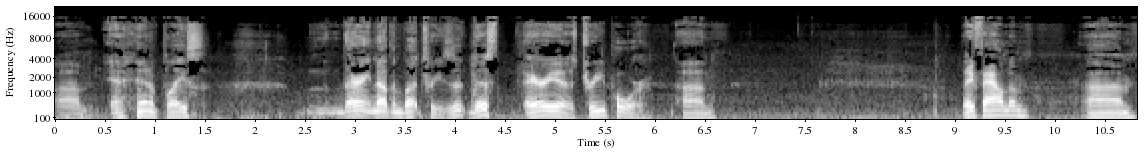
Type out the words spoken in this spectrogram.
um, in, in, a place, there ain't nothing but trees. This area is tree poor. Um, they found them. Um,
